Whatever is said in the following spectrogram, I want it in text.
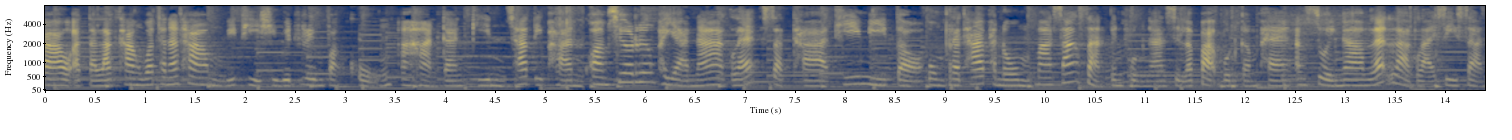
ราว อัตลักษณ์ทางวัฒนธรรม วิถีชีวิตริมฝั่งโขงอาหารการกิน ชาติพันธุ์ ความเชื่อเรื่องพญานาค และศรัทธาที่มีต่อองค์พระธาตุพนม มาสร้างสรรค์เป็นผลงานศิลปะบนกำแพง อันสวยงามและหลากหลายสีสัน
